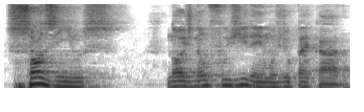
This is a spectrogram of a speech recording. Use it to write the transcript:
sozinhos nós não fugiremos do pecado.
